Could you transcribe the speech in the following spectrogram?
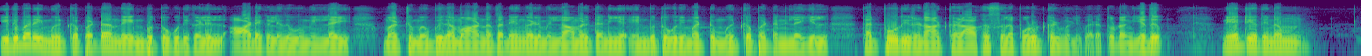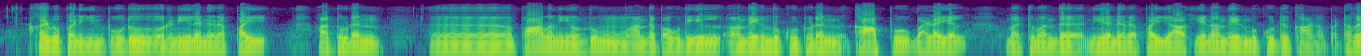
இதுவரை மீட்கப்பட்ட அந்த எண்பு தொகுதிகளில் ஆடைகள் எதுவும் இல்லை. மற்றும் எவ்விதமான தடயங்களும் இல்லாமல் தனிய எண்பு தொகுதி மட்டும் மீட்கப்பட்ட நிலையில் தற்போது இரு நாட்களாக சில பொருட்கள் வெளிவர தொடங்கியது. நேற்றைய தினம் அகழ்வு பணியின் போது ஒரு நீல நிற பை அத்துடன் பாதனையொன்றும் ஒன்றும் அந்த பகுதியில் அந்த எறும்புக்கூட்டுடன் காப்பு வளையல் மற்றும் அந்த நீல நிற பை ஆகியன அந்த எறும்புக்கூட்டில் காணப்பட்டது.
